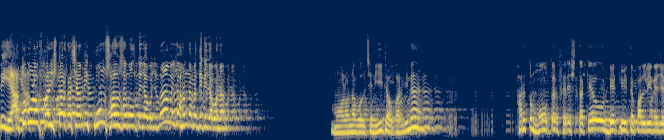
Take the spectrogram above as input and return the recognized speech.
তো এত বড় ফারিস্তার কাছে আমি কোন সাহসে বলতে যাব যে না আমি জাহান নামের দিকে যাব না? মৌলানা বলছেন এইটাও পারবি না? আরে তো মৌতের ফেরিস্তাকেও ডেট নিতে পারলি না যে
